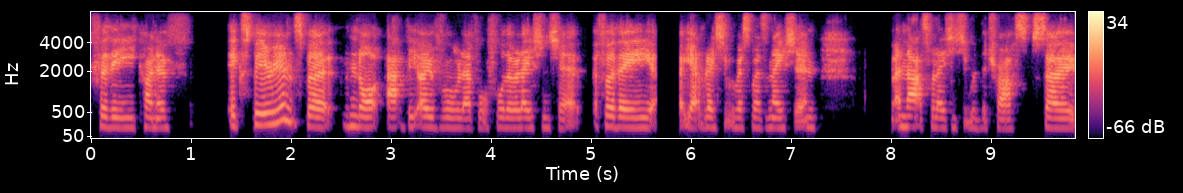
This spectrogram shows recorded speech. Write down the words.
for the kind of experience, but not at the overall level for the relationship for the yeah relationship with risk resignation, and that's relationship with the trust. So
